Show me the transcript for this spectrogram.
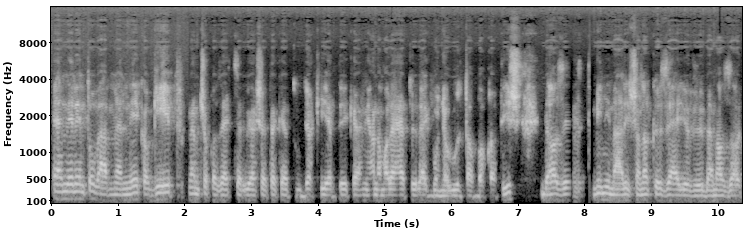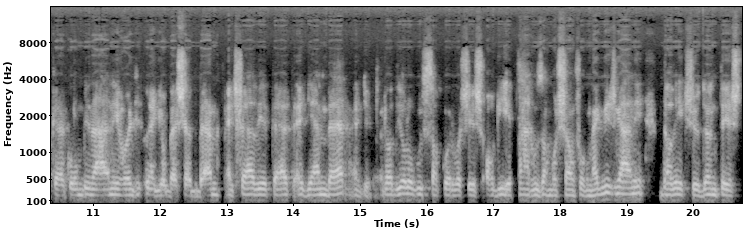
Ennél én tovább mennék, a gép nem csak az egyszerű eseteket tudja kiértékelni, hanem a lehető legbonyolultabbakat is, de azért minimálisan a közeljövőben azzal kell kombinálni, hogy legjobb esetben egy felvételt egy ember, egy radiológus szakorvos és a gép párhuzamosan fog megvizsgálni, de a végső döntést,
